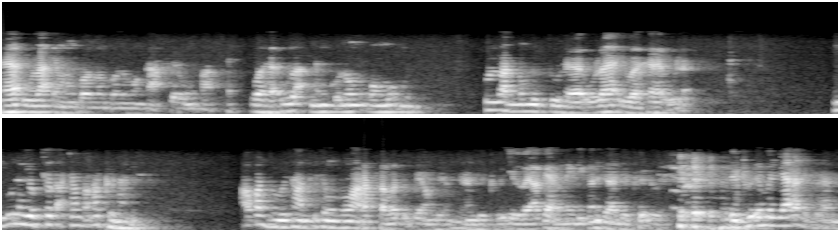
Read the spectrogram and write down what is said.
Ha ulak yang mengkono-kono wong kafir wong fasik. Wa ha ulak mengkono wong mukmin. Kulan memitu ha ulak wa ha ulak. Iku nang Yogyo tak contohna donan. Aku kan dua santri sing waras banget tuh yang bilang yang di duit ilmu akeh yang di kan jangan di duit. Di duit miliaran itu kan.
